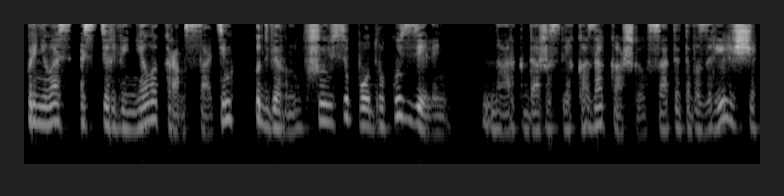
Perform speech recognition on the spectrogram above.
принялась остервенело кромсать им подвернувшуюся под руку зелень. Нарк даже слегка закашлялся от этого зрелища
